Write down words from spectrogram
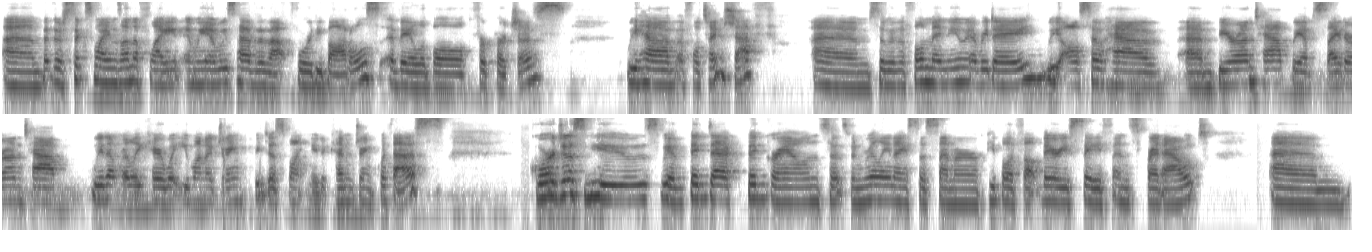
Um, but there's six wines on the flight, and we always have about 40 bottles available for purchase. We have a full time chef. Um, so we have a full menu every day. We also have um, beer on tap, we have cider on tap. We don't really care what you want to drink, we just want you to come drink with us. Gorgeous views. We have big deck, big ground. So it's been really nice this summer. People have felt very safe and spread out. Um,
